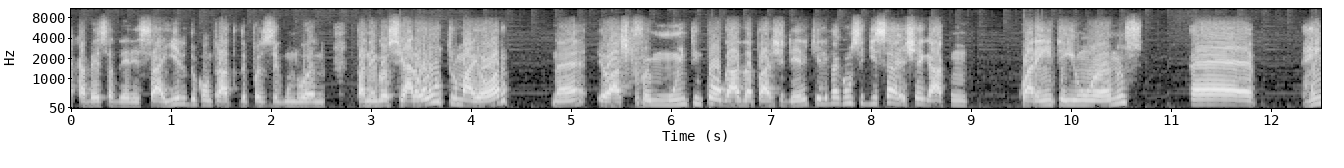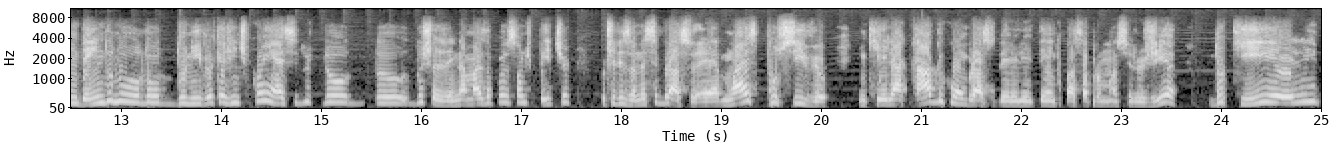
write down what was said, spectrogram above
cabeça dele, sair do contrato depois do segundo ano para negociar outro maior, né? Eu acho que foi muito empolgado da parte dele que ele vai conseguir chegar com 41 anos, é, rendendo no, do, do, nível que a gente conhece do, do, do, do ainda mais a posição de pitcher, utilizando esse braço. É mais possível em que ele acabe com o braço dele, ele tenha que passar por uma cirurgia, do que ele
